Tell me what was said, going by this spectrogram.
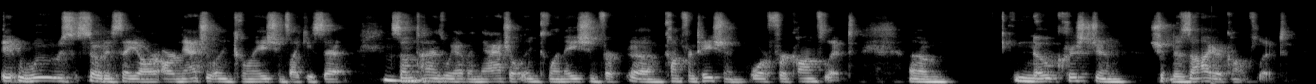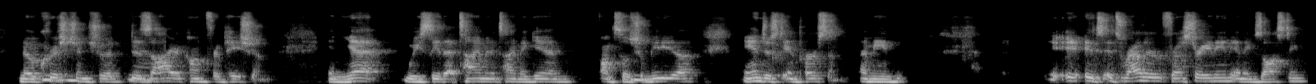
it woos, so to say, our, our natural inclinations, like you said. Mm-hmm. Sometimes we have a natural inclination for um, confrontation or for conflict. Um, no Christian should desire conflict. No mm-hmm. Christian should yeah. desire confrontation. And yet we see that time and time again on social mm-hmm. media and just in person. I mean, it, it's it's rather frustrating and exhausting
